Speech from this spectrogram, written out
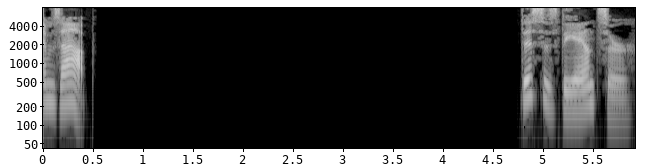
Time's up. This is the answer.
